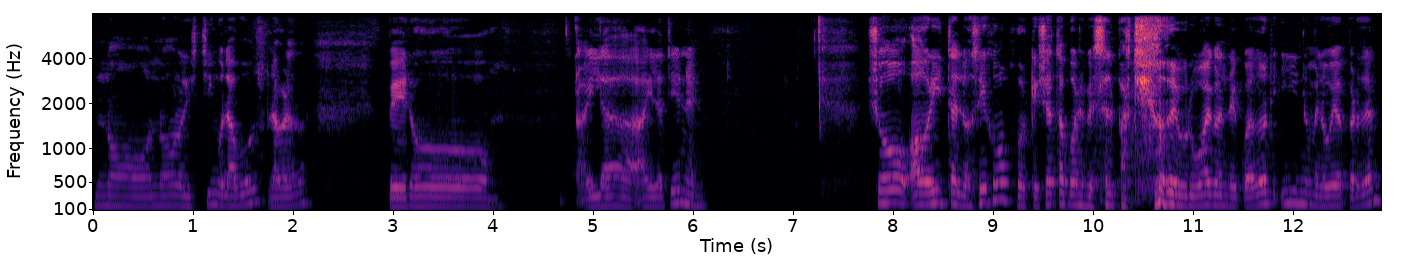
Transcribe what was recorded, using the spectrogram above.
No, no distingo la voz, la verdad. Pero ahí la, ahí la tienen. Yo ahorita los dejo porque ya está por empezar el partido de Uruguay contra Ecuador y no me lo voy a perder.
